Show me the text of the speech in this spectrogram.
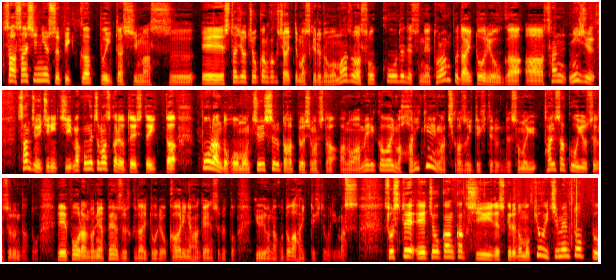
さあ最新ニュースピックアップいたします、えー、スタジオ長官各地入ってますけれどもまずは速報でですねトランプ大統領があ20 31日、まあ、今月末から予定していたポーランド訪問中止すると発表しました。あのアメリカは今ハリケーンが近づいてきてるんでその対策を優先するんだと、えー、ポーランドにはペンス副大統領を代わりに派遣するというようなことが入ってきております。そして、えー、長官各紙ですけれども今日一面トップ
